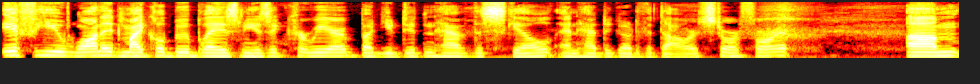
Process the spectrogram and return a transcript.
if you wanted Michael Bublé's music career, but you didn't have the skill and had to go to the dollar store for it. Um,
